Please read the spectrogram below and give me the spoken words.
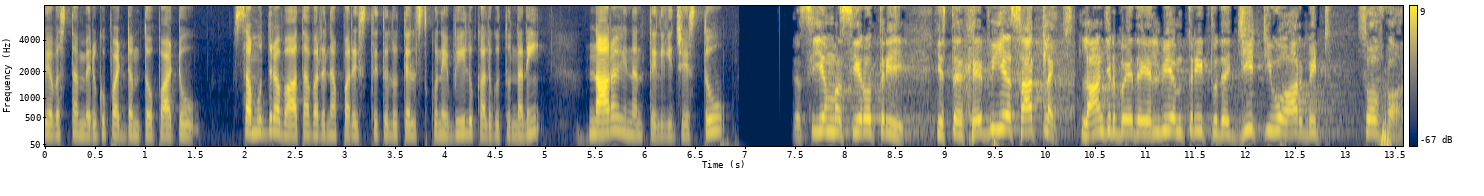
వ్యవస్థ మెరుగుపడ్డంతో పాటు సముద్ర వాతావరణ పరిస్థితులు తెలుసుకునే వీలు కలుగుతుందని నారాయణన్ తెలియజేస్తూ The CMS-03 is the heaviest satellite launched by the LVM-3 to the GTO orbit so far.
